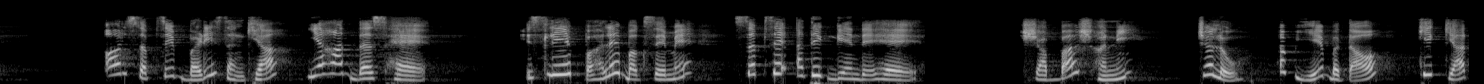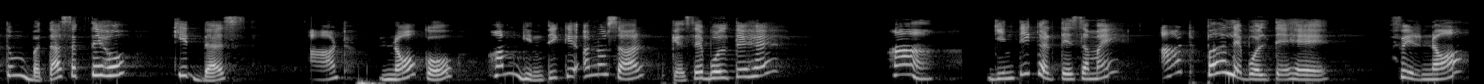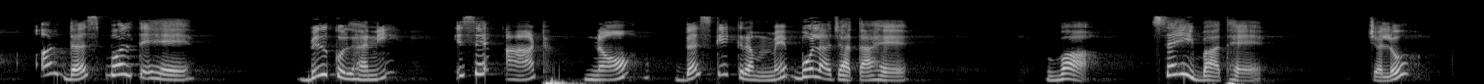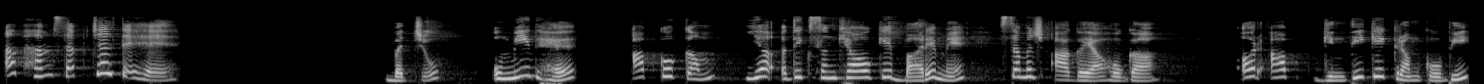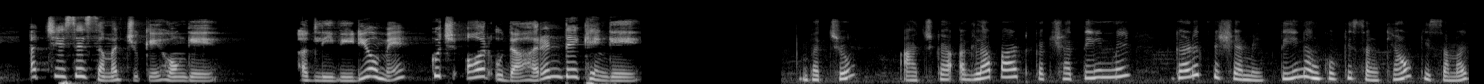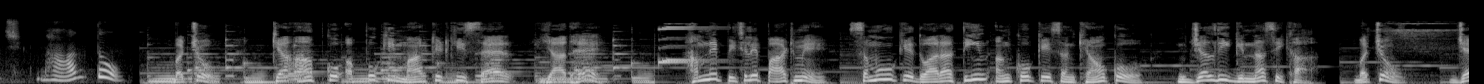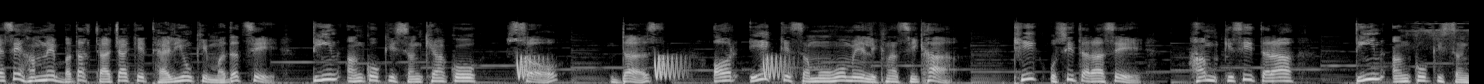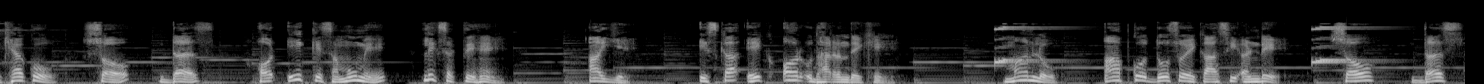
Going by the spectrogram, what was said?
और सबसे बड़ी संख्या यहाँ दस है। इसलिए पहले बक्से में सबसे अधिक गेंदे हैं। शाबाश, हनी। चलो, अब ये बताओ कि क्या तुम बता सकते हो कि दस, आठ, नौ को हम गिनती के अनुसार कैसे बोलते हैं? हाँ गिनती करते समय आठ पहले बोलते हैं, फिर नौ और दस बोलते हैं। बिल्कुल, हनी। इसे आठ, नौ, दस के क्रम में बोला जाता है। वाह, सही बात है। चलो, अब हम सब चलते हैं। बच्चों, उम्मीद है आपको कम या अधिक संख्याओं के बारे में समझ आ गया होगा और आप गिनती के क्रम को भी अच्छे से समझ चुके होंगे। अगली वीडियो में कुछ और उदाहरण देखेंगे। बच्चों आज का अगला पाठ कक्षा तीन में गणित विषय में तीन अंकों की संख्याओं की समझ, भाग दो। बच्चों, क्या आपको अप्पू की मार्केट की सैर याद है? हमने पिछले पाठ में समूह के द्वारा तीन अंकों के संख्याओं को जल्दी गिनना सीखा। बच्चों, जैसे हमने बतख चाचा के थैलियों की मदद से तीन अंकों की संख्या को सौ, दस और एक के समूहों में लिखना सीखा, ठीक उसी तरह से हम किसी तरह तीन अंकों की संख्या को सौ, दस और एक के समूह में लिख सकते हैं। आइए, इसका एक और उदाहरण देखें। मान लो, आपको दो सौ इक्यासी अंडे, सौ, दस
